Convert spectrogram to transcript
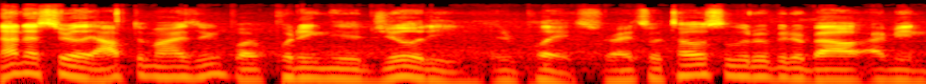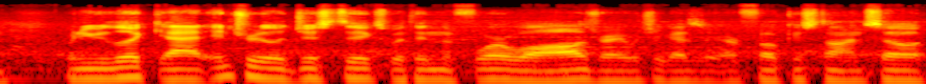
not necessarily optimizing, but putting the agility in place, right? So tell us a little bit about, I mean, when you look at intralogistics within the four walls, right, which you guys are focused on. So,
